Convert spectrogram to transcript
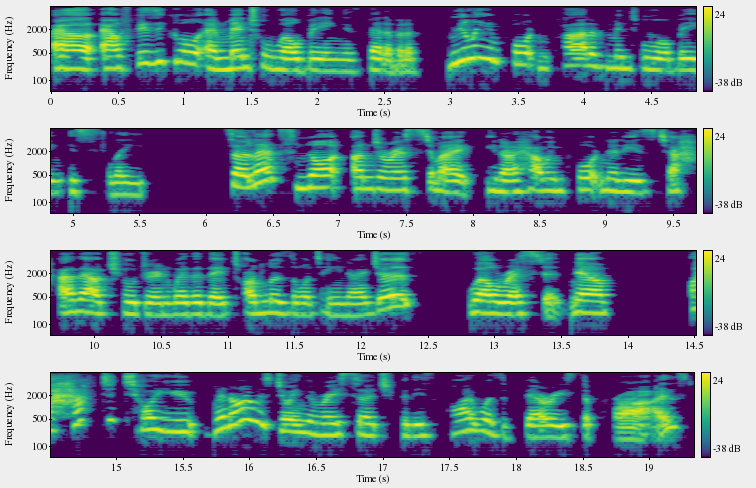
our, our physical and mental well-being is better but a really important part of mental well-being is sleep so let's not underestimate you know how important it is to have our children whether they're toddlers or teenagers well rested now i have to tell you when i was doing the research for this i was very surprised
